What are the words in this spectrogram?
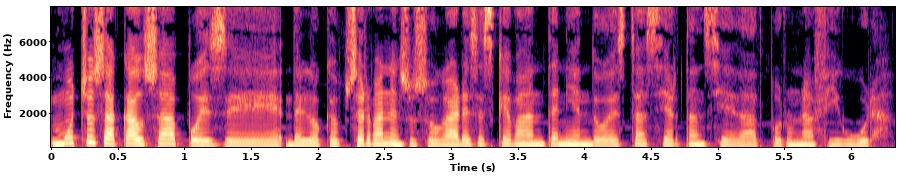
Muchos a causa pues de, de lo que observan en sus hogares es que van teniendo esta cierta ansiedad por una figura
